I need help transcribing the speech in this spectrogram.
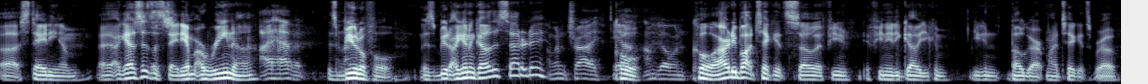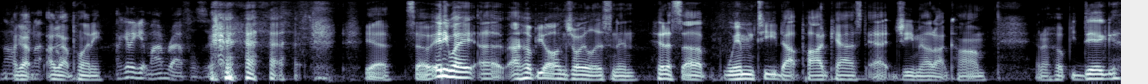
uh, stadium, I guess it's a stadium arena. I haven't. It's and I- beautiful. It's beautiful. Are you gonna go this Saturday? I'm gonna try. Yeah, Cool. I'm going. Cool. I already bought tickets, so if you if you need to go, you can you can bogart my tickets, bro. No, I got no, no. I got plenty. I gotta get my raffles in. yeah. So anyway, uh, I hope you all enjoy listening. Hit us up, wimt.podcast at gmail.com. And I hope you dig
